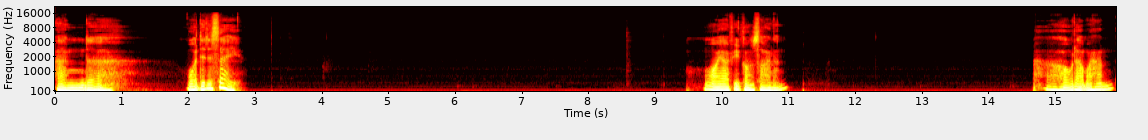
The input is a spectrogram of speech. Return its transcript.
And, uh, what did it say? Why have you gone silent? hold out my hand.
